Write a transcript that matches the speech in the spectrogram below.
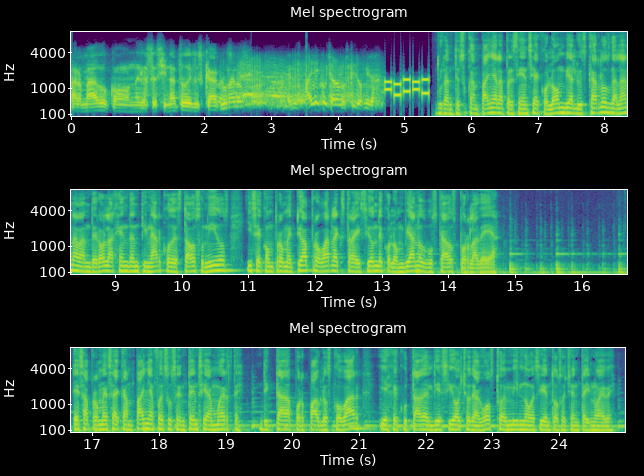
armado con el asesinato de Luis Carlos. ahí escucharon los tiros, mira. Durante su campaña a la presidencia de Colombia, Luis Carlos Galán abanderó la agenda antinarco de Estados Unidos y se comprometió a aprobar la extradición de colombianos buscados por la DEA. Esa promesa de campaña fue su sentencia de muerte, dictada por Pablo Escobar y ejecutada el 18 de agosto de 1989.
